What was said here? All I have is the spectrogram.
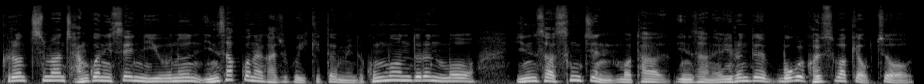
그렇지만 장관이 센 이유는 인사권을 가지고 있기 때문입니다. 공무원들은 뭐 인사 승진 뭐 다 인사네요. 이런데 목을 걸 수밖에 없죠.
